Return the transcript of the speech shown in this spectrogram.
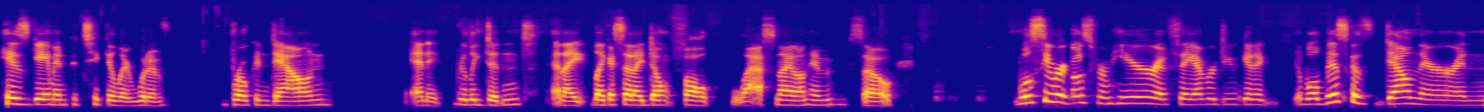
his game in particular would have broken down, and it really didn't. And I, like I said, I don't fault last night on him, so we'll see where it goes from here. If they ever do get a well, Miska's down there, and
